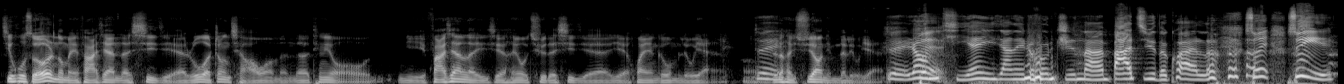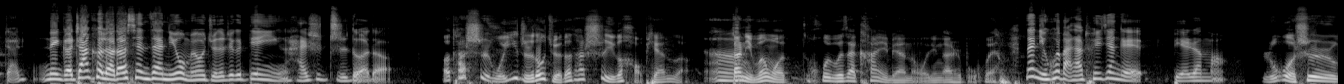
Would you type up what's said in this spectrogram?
几乎所有人都没发现的细节，如果正巧我们的听友你发现了一些很有趣的细节，也欢迎给我们留言，嗯对真的很需要你们的留言。对，让我们体验一下那种直男八句的快乐。所以所以呃那个扎克聊到现在，你有没有觉得这个电影还是值得的？啊，它是我一直都觉得它是一个好片子，嗯，但是你问我会不会再看一遍呢？我应该是不会。那你会把它推荐给别人吗？如果是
